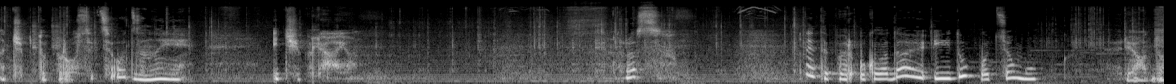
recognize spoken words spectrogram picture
начебто проситься. От за неї і чіпляю. Раз. І тепер укладаю і йду по цьому ряду.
